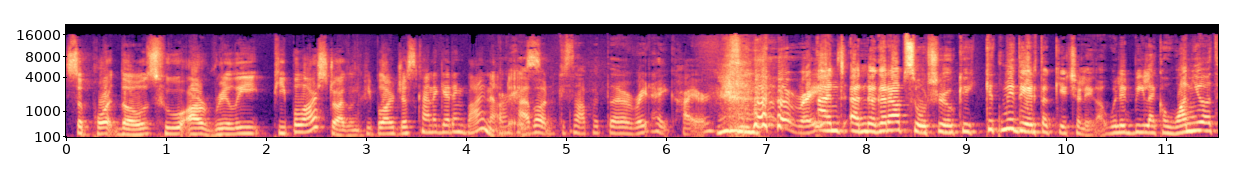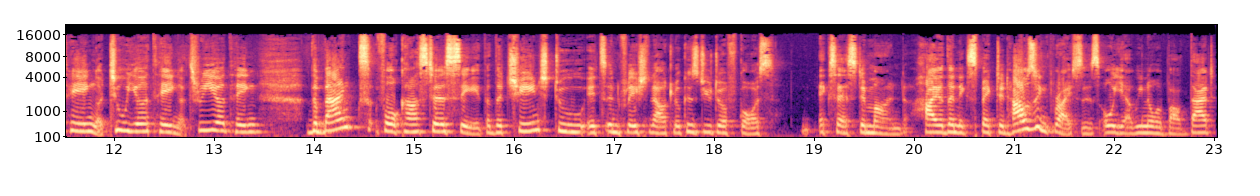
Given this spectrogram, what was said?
support those who are really, people are struggling. People are just kind of getting by nowadays. How about just not put the rate hike higher? right? And, and agar aap soch rahe ho ki kitne der tak ye chalega? Will it be like a one year thing, a two year thing, a three year thing? The bank's forecasters say that the change to its inflation outlook is due to, of course, excess demand higher than expected housing prices oh yeah we know about that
